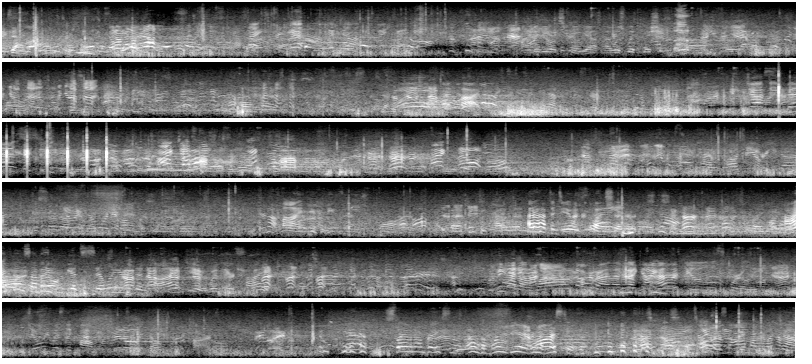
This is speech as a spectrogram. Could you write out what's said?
Exactly. 100%. I'm at EXP, yeah. I was with Mission. Um, Five. I think they're doing ten. You're not mine. You can eat them. I don't have to deal with blood sugar. I found somebody who gets sillier than I do when they're tired. We had a wild car ride last night because I would feel a little squirrely. Julie was the calmest. She was the adult in the car. Slamming on brakes. and, Oh, the one gear. I missed it. It's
